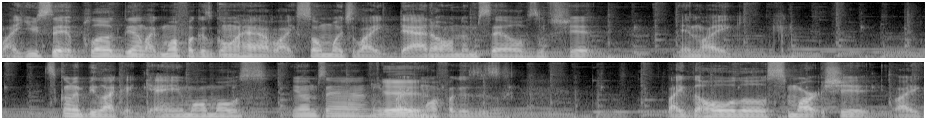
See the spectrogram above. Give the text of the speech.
like you said, plugged in, like motherfuckers gonna have like so much like data on themselves of shit. And like it's gonna be like a game almost. You know what I'm saying? Yeah. Like motherfuckers is like the whole little smart shit, like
